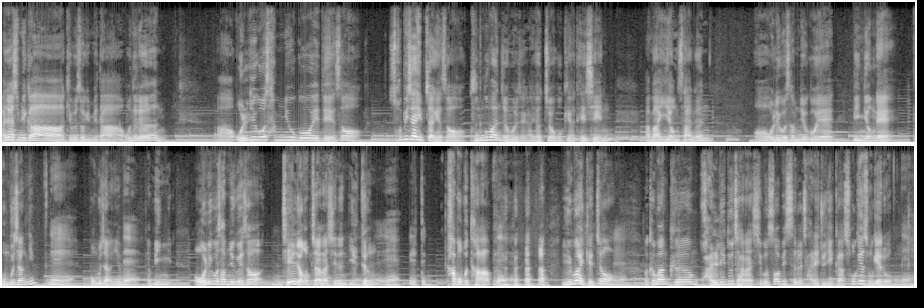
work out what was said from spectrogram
안녕하십니까 김은석입니다. 오늘은 아, 올리고 365에 대해서 소비자 입장에서 궁금한 점을 제가 여쭤볼게요. 대신 아마 이 영상은 어, 올리고 365의 민경래 본부장님, 네, 본부장님, 네, 그러니까 민 올리고 365에서 제일 영업 잘하시는 1등? 예, 1등. top of top? 네, 이유가 있겠죠. 네, 어, 그만큼 관리도 잘하시고 서비스를 잘해주니까 소개 소개로 네,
